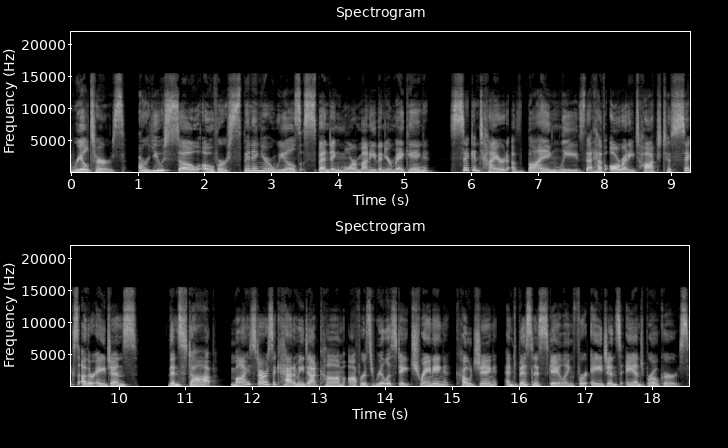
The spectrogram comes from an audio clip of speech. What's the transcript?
Realtors, are you so over spinning your wheels, spending more money than you're making? Sick and tired of buying leads that have already talked to six other agents? Then stop. MyStarsAcademy.com offers real estate training, coaching, and business scaling for agents and brokers.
